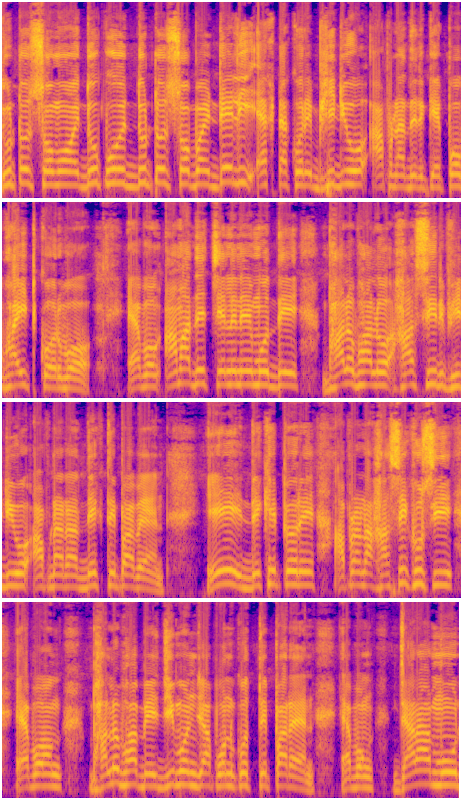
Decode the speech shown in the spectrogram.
দুটো সময়, দুপুর দুটোর সময় ডেলি একটা করে ভিডিও আপনাদেরকে প্রোভাইড করব। এবং আমাদের চ্যানেলের মধ্যে ভালো ভালো হাসির ভিডিও আপনারা দেখতে পাবেন। এই দেখে পরে আপনারা হাসি খুশি এবং ভালোভাবে জীবনযাপন করতে পারেন এবং যারা মুড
